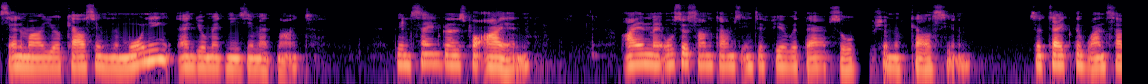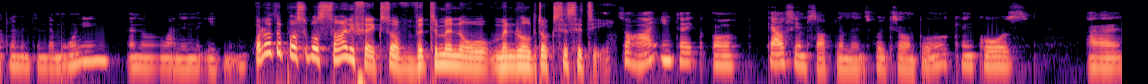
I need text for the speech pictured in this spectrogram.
Sanema, your calcium in the morning and your magnesium at night. Then, same goes for iron. Iron may also sometimes interfere with the absorption of calcium. So take the one supplement in the morning and the one in the evening. What are the possible side effects of vitamin or mineral toxicity? So high intake of calcium supplements, for example, can cause uh,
